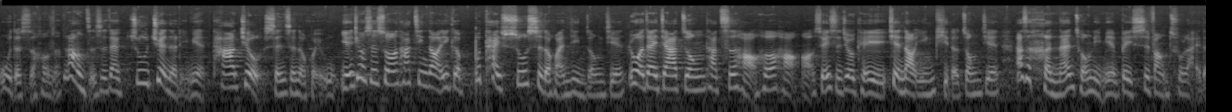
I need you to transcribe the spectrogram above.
悟的时候呢？浪子是在猪圈的里面，他就深深的悔悟。也就是说，他进到一个不太舒适的环境中间。如果在家中，他吃好喝好啊，随时就可以陷到饮品的中间，他是很难从里面被释放出来的。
